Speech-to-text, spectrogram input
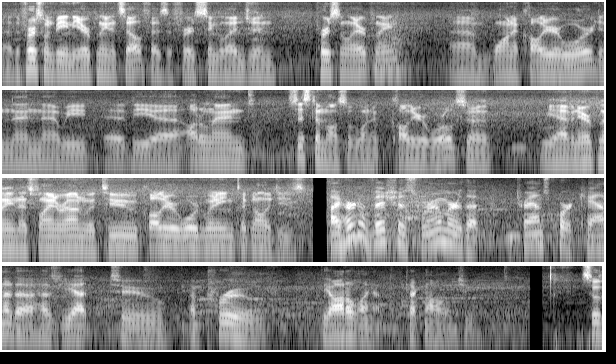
Uh, the first one being the airplane itself as the first single-engine personal airplane um, won a Collier Award, and then uh, we uh, the uh, Autoland system also won a Collier Award. So we have an airplane that's flying around with two Collier Award-winning technologies. I heard a vicious rumor that Transport Canada has yet to approve the Autoland technology. So,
